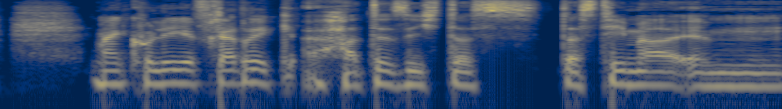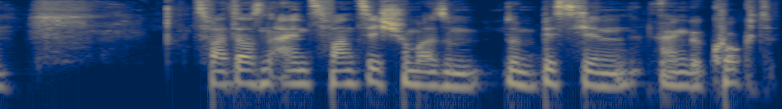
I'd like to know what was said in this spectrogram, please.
mein Kollege Frederik hatte sich das, das Thema im 2021 schon mal so, so ein bisschen angeguckt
